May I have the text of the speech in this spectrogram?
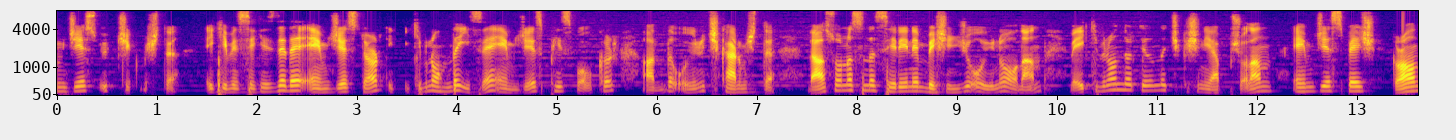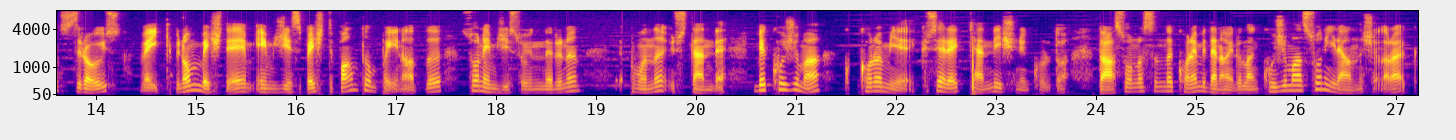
MGS 3 çıkmıştı. 2008'de de MGS 4, 2010'da ise MGS Peace Walker adlı oyunu çıkarmıştı. Daha sonrasında serinin 5. oyunu olan ve 2014 yılında çıkışını yapmış olan MGS 5 Ground Zeroes ve 2015'te MGS 5 The Phantom Pain adlı son MGS oyunlarının yapımını üstlendi ve Kojima Konami'ye küserek kendi işini kurdu. Daha sonrasında Konami'den ayrılan Kojima Sony ile anlaşılarak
